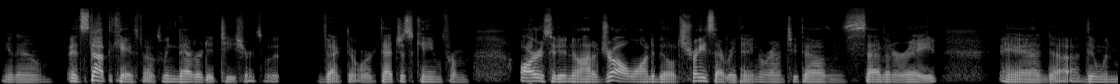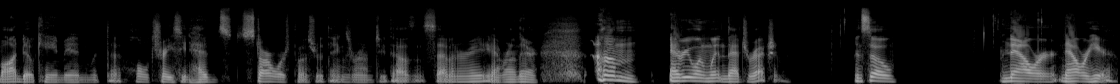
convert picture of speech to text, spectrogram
You know, it's not the case, folks. We never did t-shirts with vector work. That just came from artists who didn't know how to draw, wanted to be able to trace everything around 2007 or 8. And uh, then when Mondo came in with the whole tracing heads Star Wars poster things around 2007 or 8, yeah, around there, um, everyone went in that direction. And so now we're now we're here.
